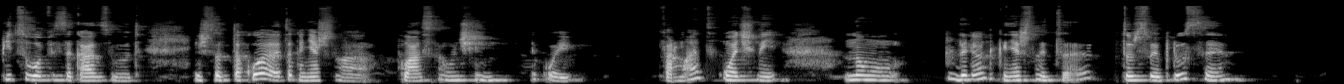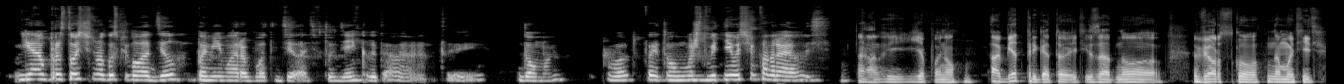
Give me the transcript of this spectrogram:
пиццу в офис заказывают. И что-то такое, это, конечно, классно. Очень такой формат очный. Но удаленка, конечно, это тоже свои плюсы. Я просто очень много успевала дел помимо работы делать в тот день, когда ты дома. Вот, поэтому, может быть, не очень понравилось. А, я понял. Обед приготовить и заодно верстку намутить.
